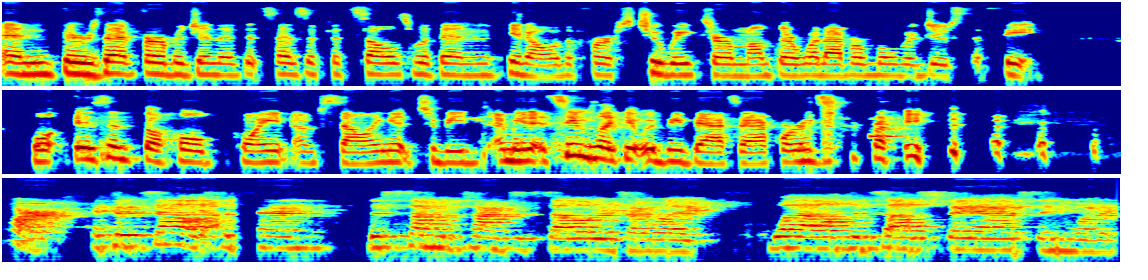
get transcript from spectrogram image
and there's that verbiage in it that says if it sells within, you know, the first 2 weeks or a month or whatever, we'll reduce the fee. Well, isn't the whole point of selling it to be I mean, it seems like it would be backwards, right? Or if it sells, but then the some of the times the sellers are like, well, if it sells fast and you wanna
